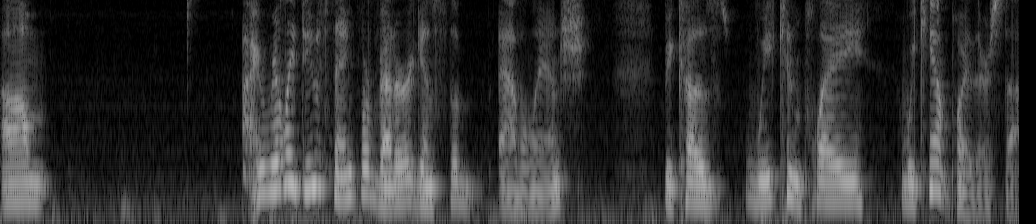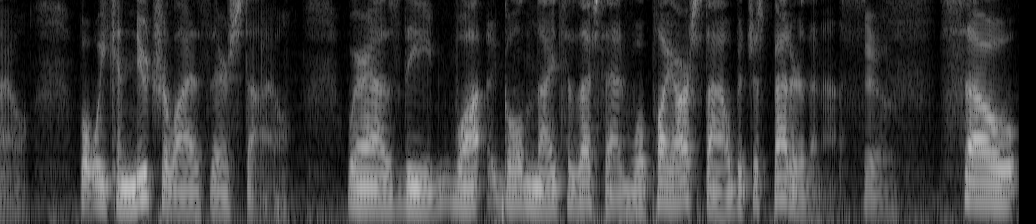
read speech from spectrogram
Um, I really do think we're better against the Avalanche because we can play. We can't play their style, but we can neutralize their style. Whereas the Golden Knights, as I've said, will play our style, but just better than us. Yeah. So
